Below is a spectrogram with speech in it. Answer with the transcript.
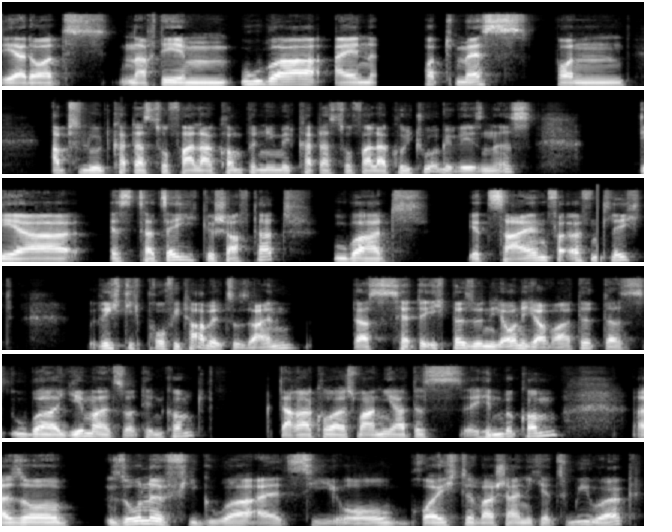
der dort, nachdem Uber eine Hot Mess von absolut katastrophaler Company mit katastrophaler Kultur gewesen ist, der es tatsächlich geschafft hat. Uber hat jetzt Zahlen veröffentlicht, richtig profitabel zu sein. Das hätte ich persönlich auch nicht erwartet, dass Uber jemals dorthin kommt. Dara Khorashwani hat es hinbekommen. Also so eine Figur als CEO bräuchte wahrscheinlich jetzt WeWork,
